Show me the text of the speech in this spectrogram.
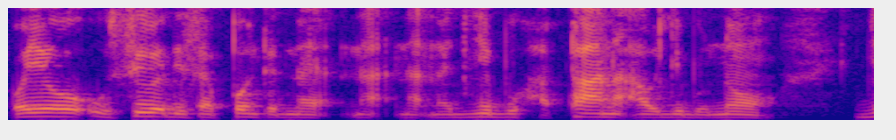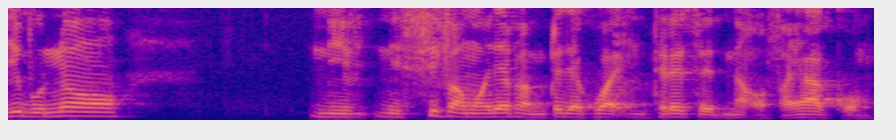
Kwa hiyo usiwe disappointed na, na, na, na jibu hapana au jibu no. Jibu no ni, ni sifa moja ya mteja kuwa interested na ofa yako.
